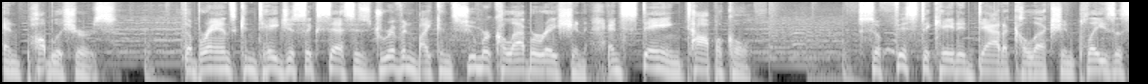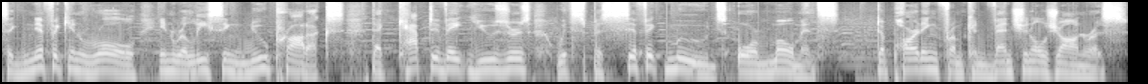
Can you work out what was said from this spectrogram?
and publishers. The brand's contagious success is driven by consumer collaboration and staying topical. Sophisticated data collection plays a significant role in releasing new products that captivate users with specific moods or moments, departing from conventional genres.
